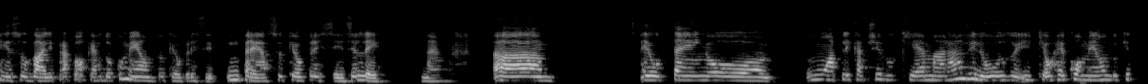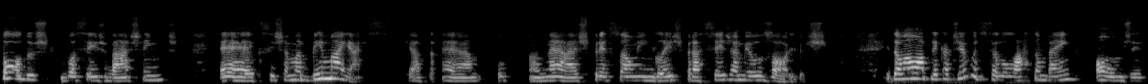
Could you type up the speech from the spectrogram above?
Isso vale para qualquer documento que eu precise, impresso que eu precise ler, né? Eu tenho um aplicativo que é maravilhoso e que eu recomendo que todos vocês baixem, é, que se chama Be My Eyes, que é, é né, a expressão em inglês para Seja Meus Olhos. Então, é um aplicativo de celular também, onde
